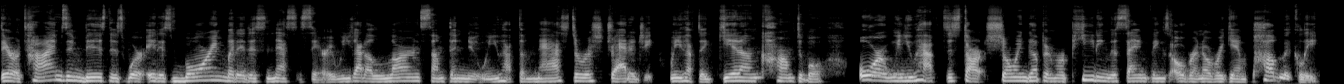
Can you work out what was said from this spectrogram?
There are times in business where it is boring, but it is necessary. When you got to learn something new, when you have to master a strategy, when you have to get uncomfortable, or when you have to start showing up and repeating the same things over and over again publicly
